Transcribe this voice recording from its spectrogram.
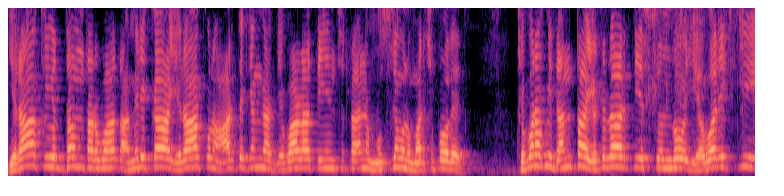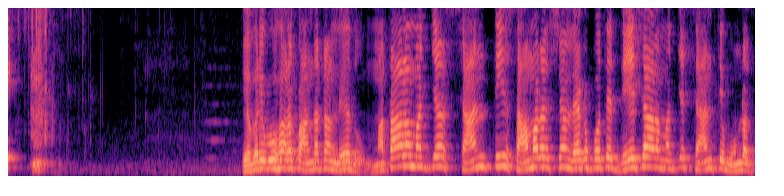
ఇరాక్ యుద్ధం తర్వాత అమెరికా ఇరాక్ను ఆర్థికంగా దివాళా తీయించడాన్ని ముస్లింలు మర్చిపోలేదు. చివరకు ఇదంతా ఎటుదారి తీస్తుందో ఎవరికి ఎవరి ఊహలకు అందటం లేదు. మతాల మధ్య శాంతి సామరస్యం లేకపోతే దేశాల మధ్య శాంతి ఉండదు.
